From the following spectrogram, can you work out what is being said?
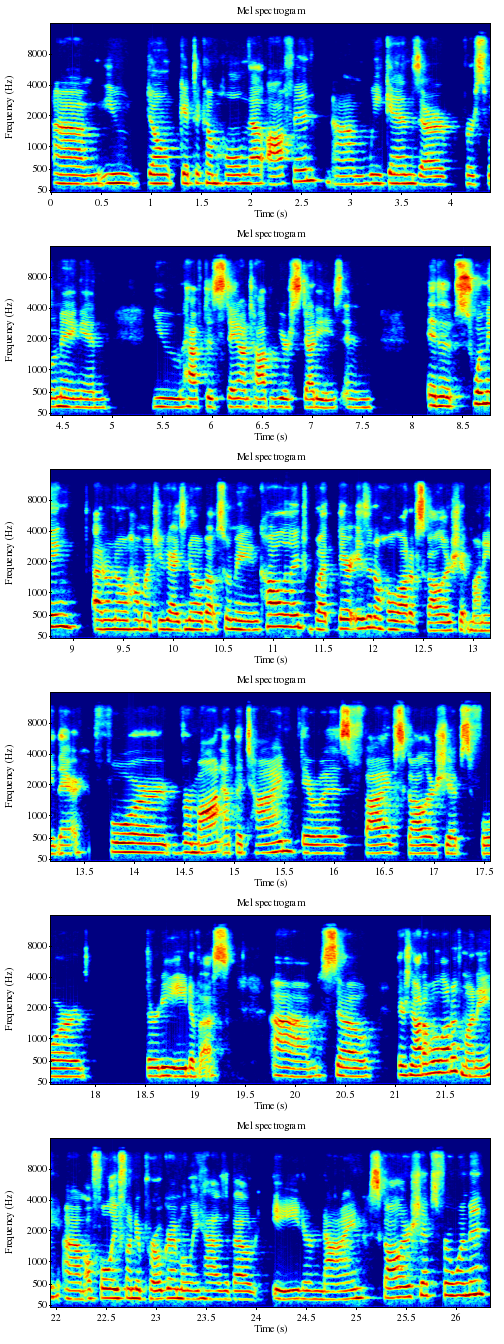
Um, you don't get to come home that often. Um, weekends are for swimming, and you have to stay on top of your studies. And it, swimming, I don't know how much you guys know about swimming in college, but there isn't a whole lot of scholarship money there. For Vermont at the time, there was five scholarships for 38 of us. Um, so there's not a whole lot of money. Um, a fully funded program only has about eight or nine scholarships for women.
